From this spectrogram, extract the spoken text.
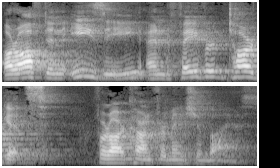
are often easy and favored targets for our confirmation bias.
